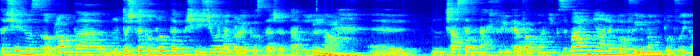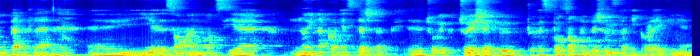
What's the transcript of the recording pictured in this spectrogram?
to się rozogląda, no to się tak ogląda, jakby się jeździło na rollercoasterze, tak? Że, No. e, Czasem na chwilkę wagonik zwalnia, ale po chwili mamy podwójną pętlę. Y, je, są emocje. No i na koniec też tak. y, Człowiek czuje się jakby trochę spocony, wyszedł z takiej kolejki, nie?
